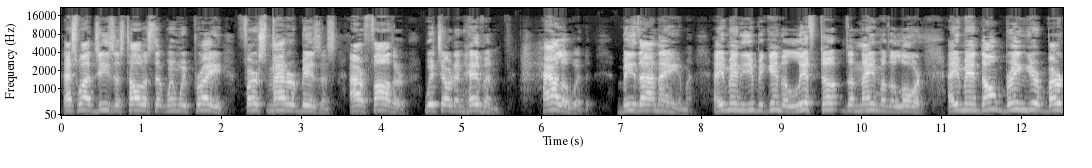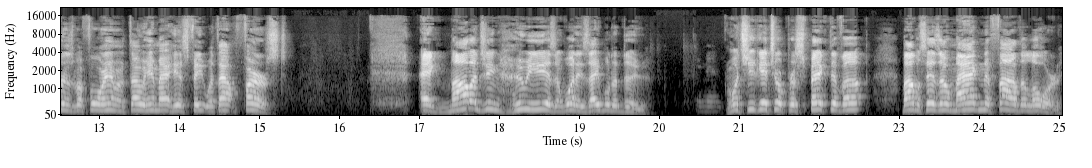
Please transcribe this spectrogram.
That's why Jesus taught us that when we pray, first matter of business, our Father, which art in heaven, hallowed be thy name. Amen. You begin to lift up the name of the Lord. Amen. Don't bring your burdens before him and throw him at his feet without first acknowledging who he is and what he's able to do. Amen. Once you get your perspective up, Bible says, "Oh, magnify the Lord."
